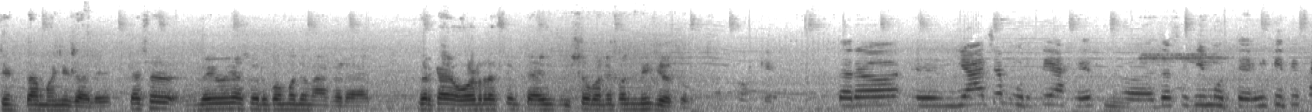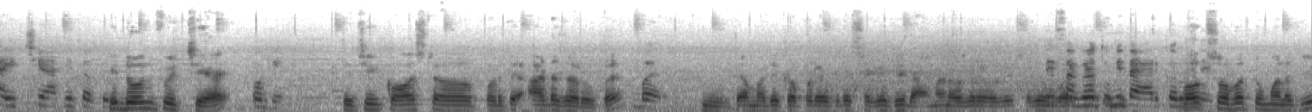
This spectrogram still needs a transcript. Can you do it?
चिंतामणी झाले त्याच्या वेगवेगळ्या स्वरूपामध्ये माझ्याकडे आहेत. जर काही ऑर्डर असेल त्या हिशोबाने पण मी घेतो. ओके. तर या ज्या मूर्ती आहेत जसं ही मूर्ती आहे ही किती साईजची आहे ही दोन फीटची आहे. ओके. त्याची कॉस्ट पडते आठ हजार रुपये. त्यामध्ये कपडे वगैरे सगळे जे डायमंड वगैरे वगैरे सगळं सगळे तुम्ही तयार करून वर्क. सोबत तुम्हाला जी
